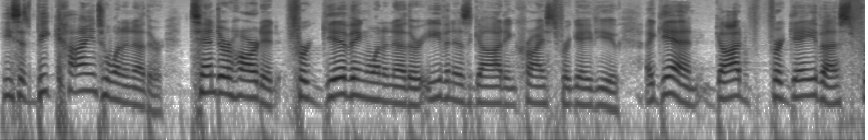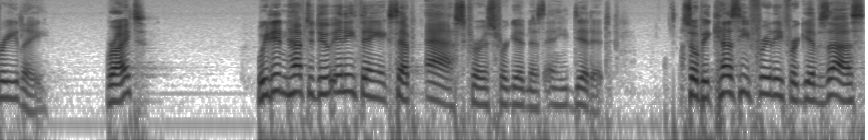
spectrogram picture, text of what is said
He says, "Be kind to one another, tender-hearted, forgiving one another, even as God in Christ forgave you." Again, God forgave us freely. Right? We didn't have to do anything except ask for his forgiveness and he did it. So, because he freely forgives us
